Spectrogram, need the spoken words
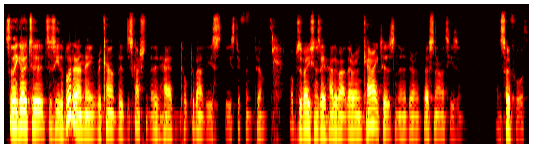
So they go to, to see the Buddha, and they recount the discussion that they've had, and talked about these these different um, observations they've had about their own characters and their, their own personalities, and and so forth.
